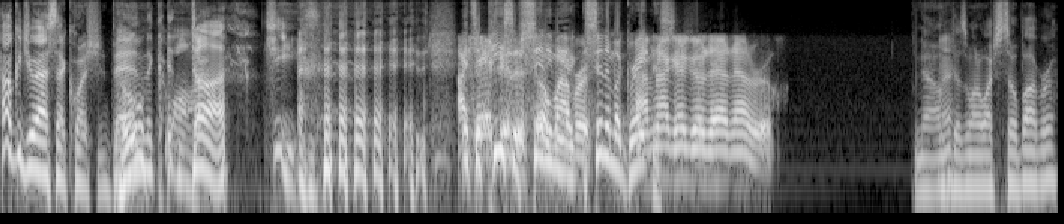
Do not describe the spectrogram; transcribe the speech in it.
How could you ask that question, Ben? Who? Come on. Duh. Jeez. It's a piece of the soap cinema, opera. cinema I'm not going to go down that road. No, he doesn't want to watch soap opera.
